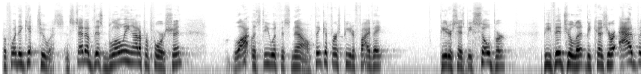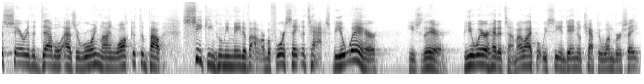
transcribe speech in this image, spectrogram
before they get to us. Instead of this blowing out of proportion, lot, let's deal with this now. Think of 1 Peter 5 8. Peter says, Be sober, be vigilant, because your adversary, the devil, as a roaring lion, walketh about, seeking whom he may devour. Before Satan attacks, be aware he's there. Be aware ahead of time. I like what we see in Daniel chapter 1, verse 8.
